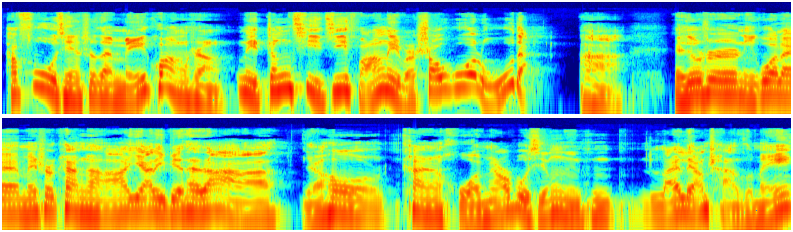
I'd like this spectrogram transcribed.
他父亲是在煤矿上那蒸汽机房里边烧锅炉的啊，也就是你过来没事看看啊，压力别太大了，然后看火苗不行，你来两铲子煤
